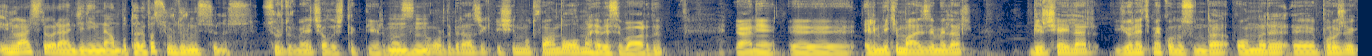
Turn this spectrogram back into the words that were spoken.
üniversite öğrenciliğinden bu tarafa sürdürmüşsünüz. Sürdürmeye çalıştık diyelim Hı hı. aslında. Orada birazcık işin mutfağında olma hevesi vardı. Yani e, elimdeki malzemeler bir şeyler yönetme konusunda onları e, proje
